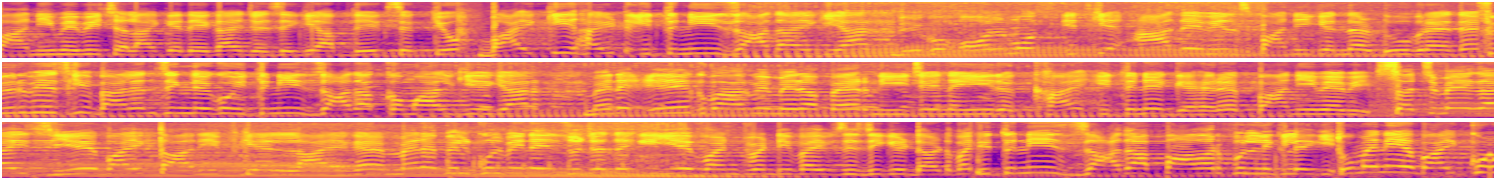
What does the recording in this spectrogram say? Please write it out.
पानी में भी चला के देखा है, जैसे की आप देख सकते हो। बाइक की हाइट इतनी ज़्यादा है कि यार, देखो ऑलमोस्ट इसके आधे व्हील्स पानी के अंदर डूब रहे थे। फिर भी इसकी बैलेंसिंग देखो, इतनी ज़्यादा कमाल की है यार, मैंने एक बार भी मेरा पैर नीचे नहीं रखा है, इतने गहरे पानी में भी। सच में गाइस ये बाइक तारीफ़ के लायक है। मैंने बिल्कुल भी नहीं सोचा था कि ये 125 सीसी की डर्ट बाइक इतनी ज़्यादा पावरफुल निकलेगी। तो मैंने ये बाइक को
